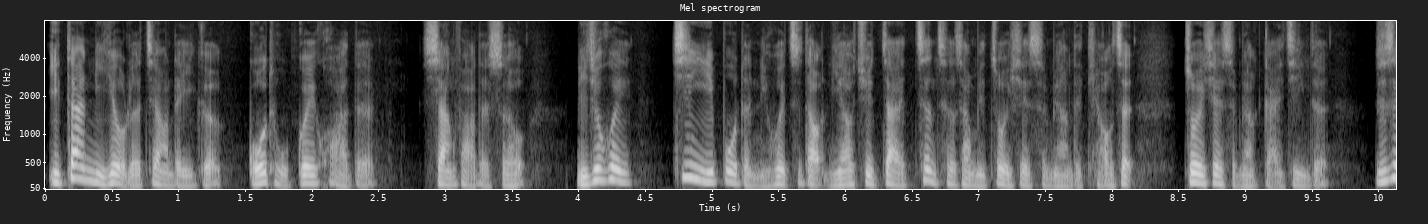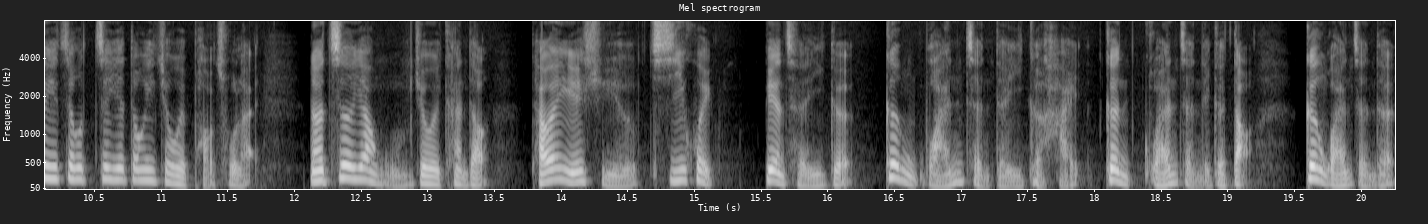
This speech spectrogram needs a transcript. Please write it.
一旦你有了这样的一个国土规划的想法的时候，你就会进一步的，你会知道你要去在政策上面做一些什么样的调整，做一些什么样改进的，这些都这些东西就会跑出来。那这样我们就会看到，台湾也许有机会变成一个更完整的一个海，更完整的一个岛，更完整的。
